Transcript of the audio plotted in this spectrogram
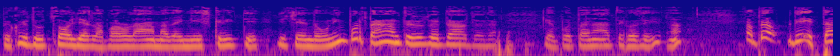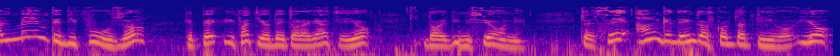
per cui ho dovuto togliere la parola ama dai miei scritti dicendo un'importante società, che puttanate così, no? Però è talmente diffuso per, infatti ho detto ragazzi io do le dimissioni, cioè se anche dentro ascoltativo io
